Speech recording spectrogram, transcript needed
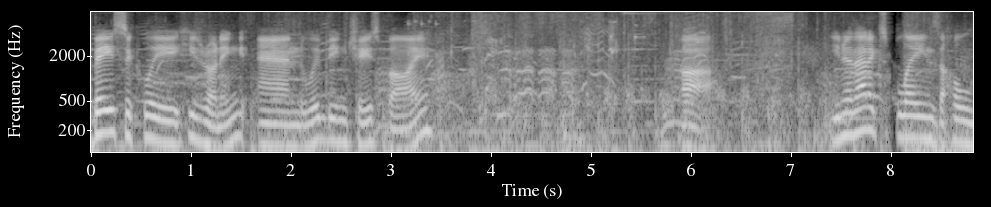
Basically, he's running, and we're being chased by... Ah. You know, that explains the whole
